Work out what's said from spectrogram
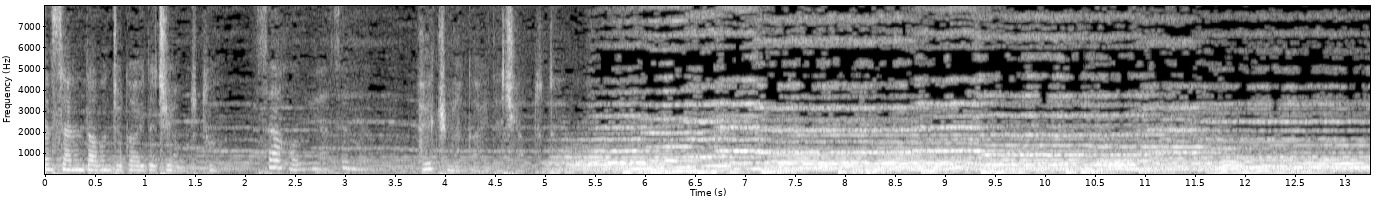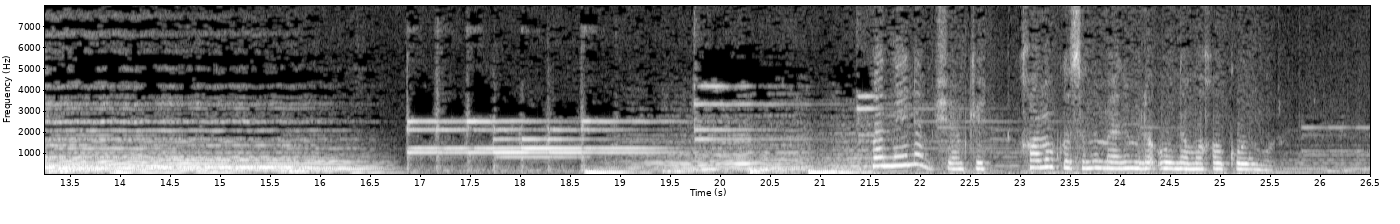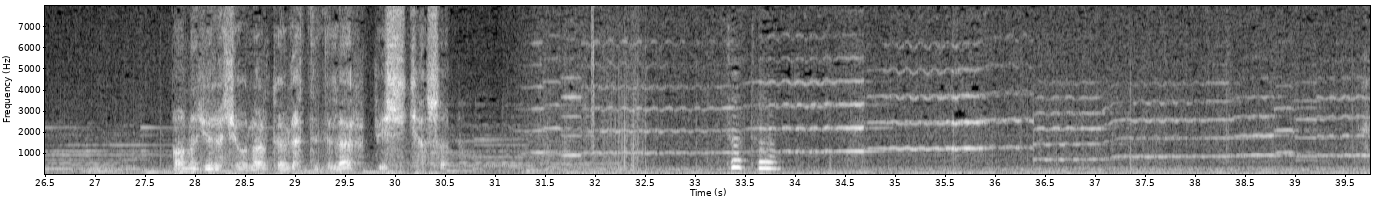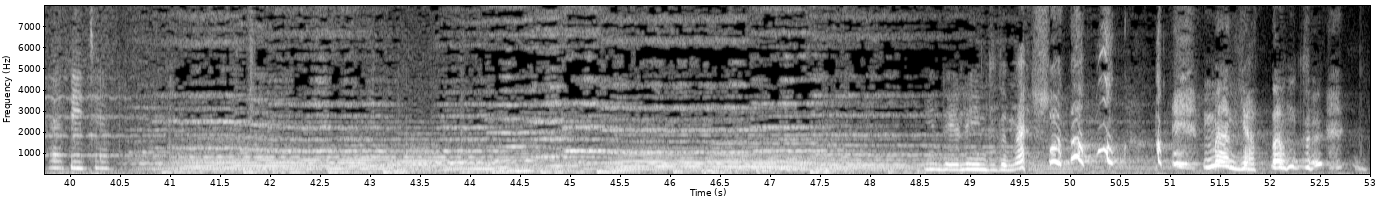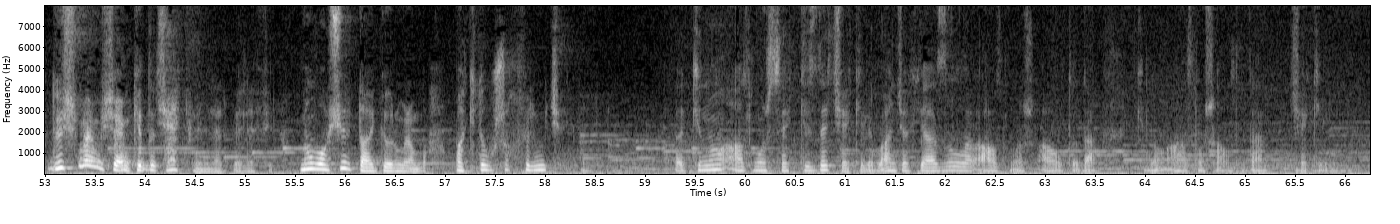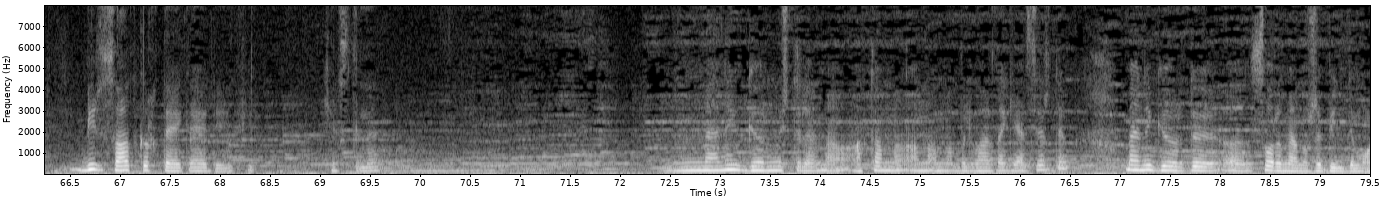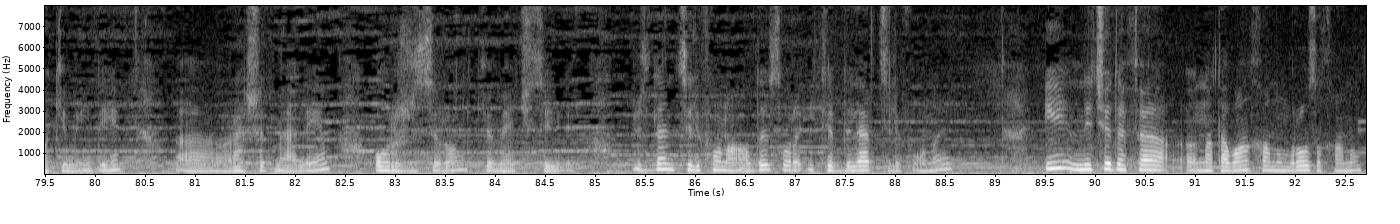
Mən sənin dalınca qayıdacağam tutu. Sağ ol Yasəmən. Hökmən qayıdacağam tutu. Mən nə eləmişəm ki, xanım qızını mənimlə oynamağa qoymur. Ona görə ki, onlar dövlətlidirlər, biz kasıb. Tutu. Xədicə. İndi elə indi də məşhur. mən yaddan dü- düşməmişəm ki, çəkmirlər belə film. Mən vəbşə day görmürəm. Bakıda uşaq filmi çəkilib. Kino 68-də çəkilib, ancaq yazırlar 66-da, kino 66-da çəkilib. 1 saat 40 dəqiqəyə deyil film. Kəsdilər. Məni görmüşdülər, mən atamla, anamla bulvarda gəzirdim. Məni gördü, e, sonra mən uca bildim o kim idi. E, Rəşid müəllim, o rejissorun köməkçisi idi. Bizdən telefon aldı, sonra itirdilər telefonu. И neçə dəfə ə, Natavan xanım, Roza xanım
